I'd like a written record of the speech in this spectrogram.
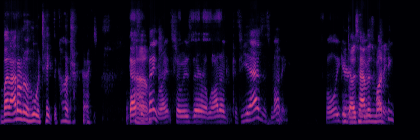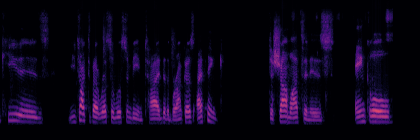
but I don't know who would take the contract. That's Um, the thing, right? So is there a lot of because he has his money fully He guaranteed? does have his money. I think he is. You talked about Russell Wilson being tied to the Broncos. I think Deshaun Watson is ankle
